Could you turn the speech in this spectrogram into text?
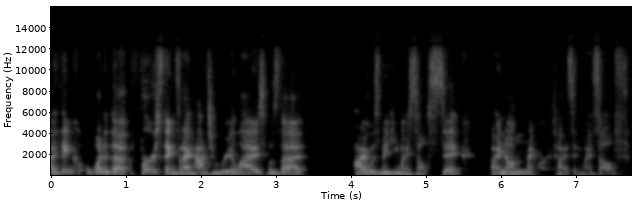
I think one of the first things that I had to realize was that I was making myself sick by not Mhm. prioritizing myself.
